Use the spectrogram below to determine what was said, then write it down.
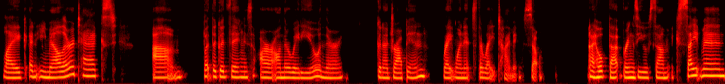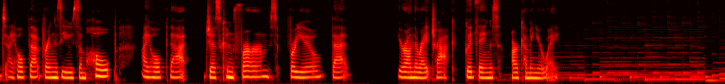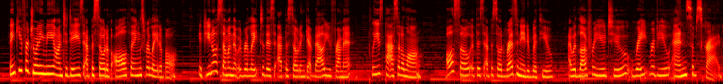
like an email or a text. Um, but the good things are on their way to you and they're going to drop in right when it's the right timing. So, I hope that brings you some excitement. I hope that brings you some hope. I hope that just confirms for you that you're on the right track. Good things are coming your way. Thank you for joining me on today's episode of All Things Relatable. If you know someone that would relate to this episode and get value from it, please pass it along. Also, if this episode resonated with you, I would love for you to rate, review, and subscribe.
